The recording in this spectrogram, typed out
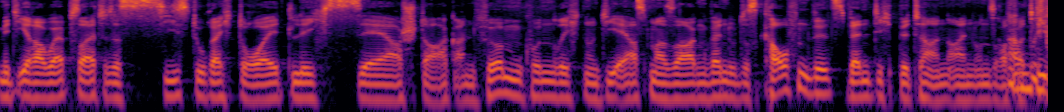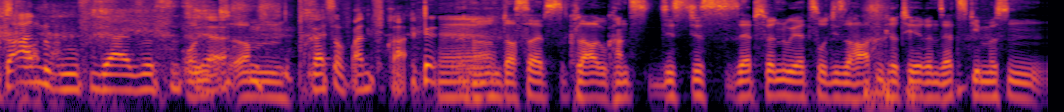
mit ihrer Webseite, das siehst du recht deutlich, sehr stark an Firmenkunden richten und die erstmal sagen, wenn du das kaufen willst, wend dich bitte an einen unserer Vertriebspartner. anrufen, ja, also es ist Und, ja, ähm, Preis auf Anfrage. Ja, und das selbst, klar, du kannst, das, das, selbst wenn du jetzt so diese harten Kriterien setzt, die müssen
